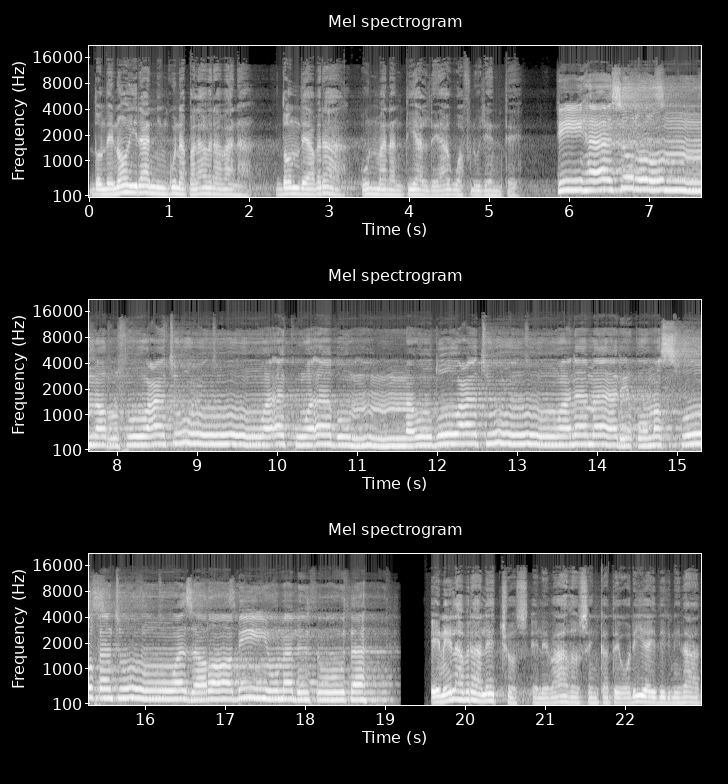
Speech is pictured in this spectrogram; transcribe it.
donde no oirán ninguna palabra vana, donde habrá un manantial de agua fluyente. فيها سرر مرفوعة وأكواب موضوعة ونمارق مصفوفة وزرابي مبثوثة En él habrá lechos elevados en categoría y dignidad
